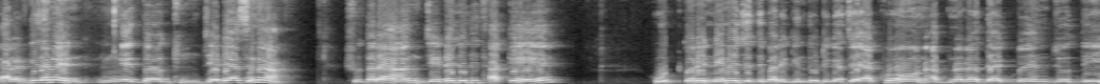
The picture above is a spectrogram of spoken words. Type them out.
কারণ কি জানেন? এই তো জেডে আছে না, সুতরাং জেডে যদি থাকে হুট করে নেমে যেতে পারে কিন্তু, ঠিক আছে? এখন আপনারা দেখবেন যদি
